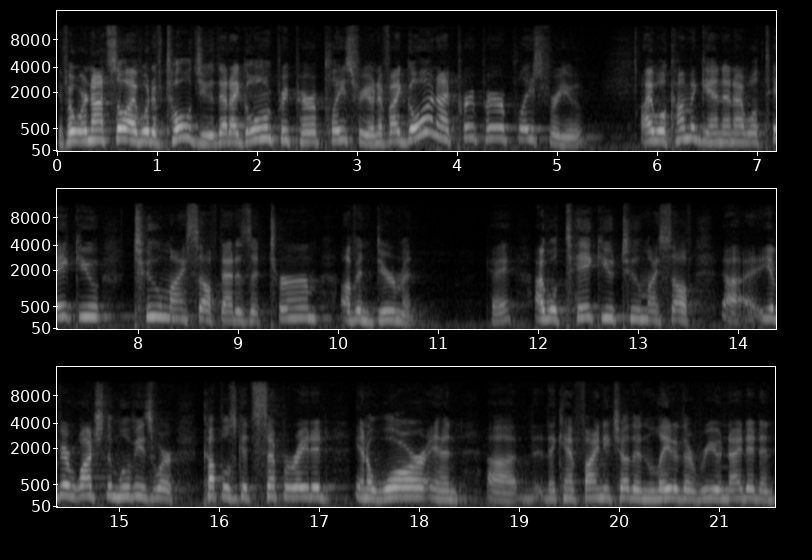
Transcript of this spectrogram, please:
If it were not so, I would have told you that I go and prepare a place for you. And if I go and I prepare a place for you, I will come again and I will take you to myself. That is a term of endearment. Okay? I will take you to myself. Uh, you ever watched the movies where couples get separated in a war and uh, they can't find each other and later they're reunited and,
